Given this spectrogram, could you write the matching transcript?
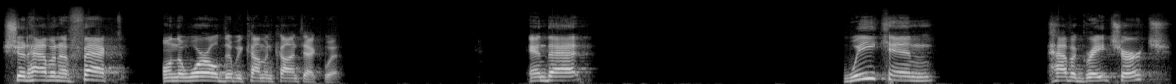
should have an effect on the world that we come in contact with. And that we can have a great church.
